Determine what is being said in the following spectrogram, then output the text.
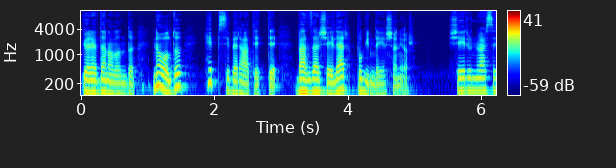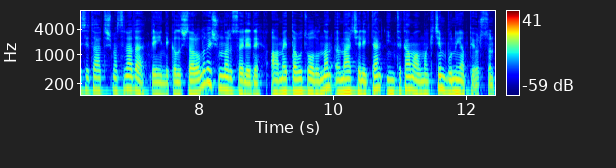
görevden alındı. Ne oldu? Hepsi beraat etti. Benzer şeyler bugün de yaşanıyor. Şehir Üniversitesi tartışmasına da değindi Kılıçdaroğlu ve şunları söyledi. Ahmet Davutoğlu'ndan Ömer Çelik'ten intikam almak için bunu yapıyorsun.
